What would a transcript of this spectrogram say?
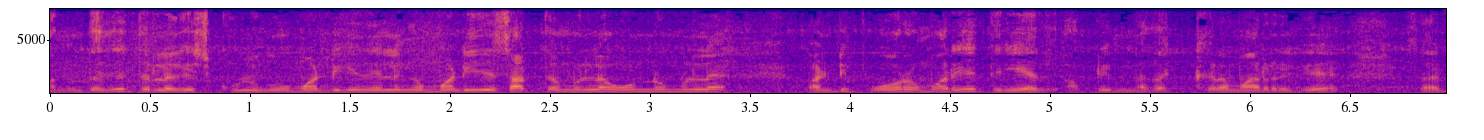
வந்ததே தெரியல ஸ்கூலுங்க மாட்டேங்குது இல்லைங்க மாட்டேங்குது. சத்தம் இல்லை ஒன்றும் இல்லை. வண்டி போகிற மாதிரியே தெரியாது. அப்படியே மிதக்கிற மாதிரி இருக்குது ஸோ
